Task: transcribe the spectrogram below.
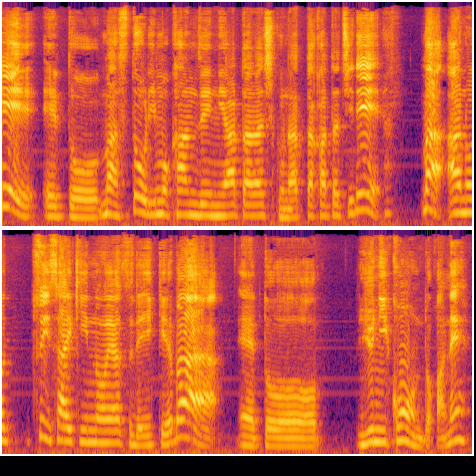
えっ、と、まあ、ストーリーも完全に新しくなった形で、まあ、あの、つい最近のやつでいけば、えっ、と、ユニコーンとかね、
